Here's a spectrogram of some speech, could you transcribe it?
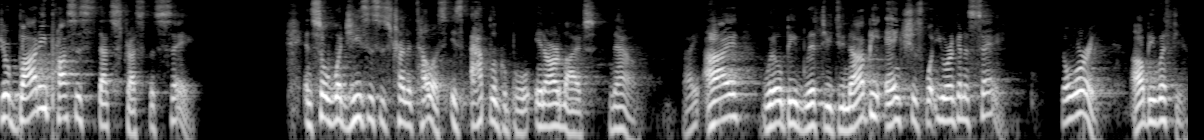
Your body processes that stress the same. And so what Jesus is trying to tell us is applicable in our lives now. Right? I will be with you. Do not be anxious what you are going to say. Don't worry. I'll be with you.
